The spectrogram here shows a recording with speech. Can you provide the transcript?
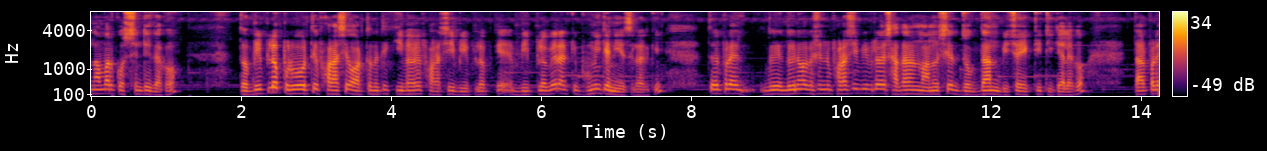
নম্বর কোশ্চেনটি দেখো। তো বিপ্লব পূর্ববর্তী ফরাসি অর্থনীতি কীভাবে ফরাসি বিপ্লবকে, বিপ্লবের আর কি ভূমিকা নিয়েছিল আর কি? তো এরপরে দুই নম্বর কোশ্চেন ফরাসি বিপ্লবে সাধারণ মানুষের যোগদান বিষয়ে একটি টিকা লেখো। তারপরে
